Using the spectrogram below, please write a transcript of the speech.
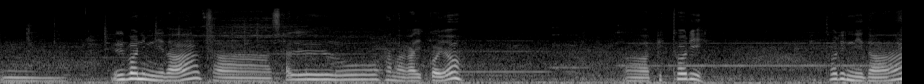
음, 1번입니다. 자, 살루 하나가 있고요. 어, 빅토리. 빅토리입니다.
